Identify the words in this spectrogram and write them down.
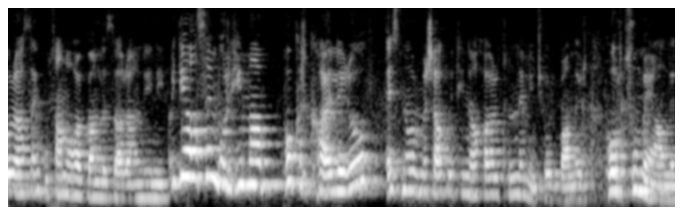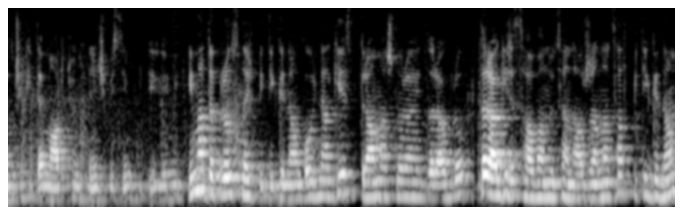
որ ասենք ուսանողական լսարան լինի պիտի ասեմ որ հիմա փոքր քայլերով այս նոր մշակույթի նախարարությունն էլ ինչ որ բաներ փորձում է անել չգիտեմ արդյունքն ինչպեսին պիտի լինի։ Հիմա դպրոցներ պիտի գնանք, օրինակ ես դրամաշնորային ծրագրով ծրագիրս հավանության արժանացավ, պիտի գնամ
